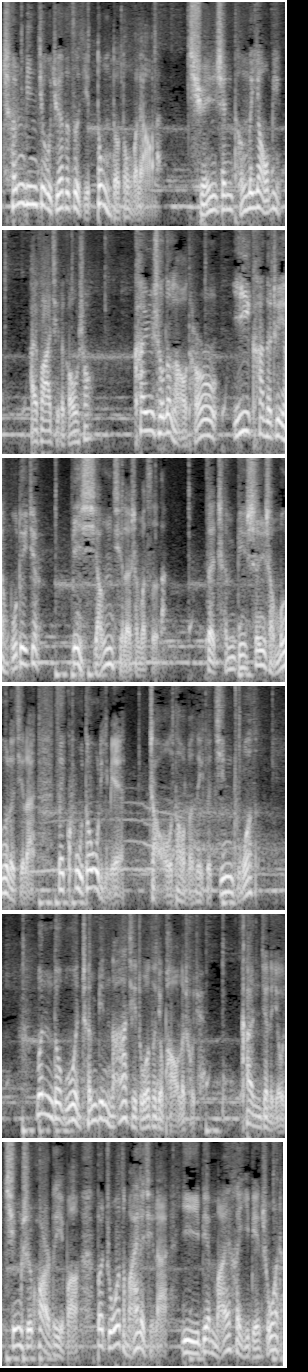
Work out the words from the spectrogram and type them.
陈斌就觉得自己动都动不了了，全身疼得要命，还发起了高烧。看守的老头一看他这样不对劲儿，便想起了什么似的。在陈斌身上摸了起来，在裤兜里面找到了那个金镯子，问都不问，陈斌拿起镯子就跑了出去。看见了有青石块的地方，把镯子埋了起来，一边埋还一边说着：“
